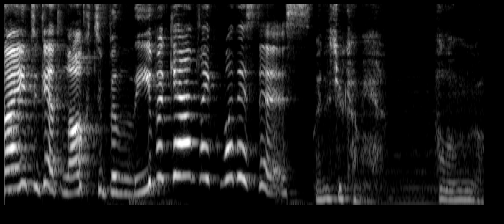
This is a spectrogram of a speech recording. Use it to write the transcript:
Trying to get Locke to believe again? Like, what is this? When did you come here? How long ago?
